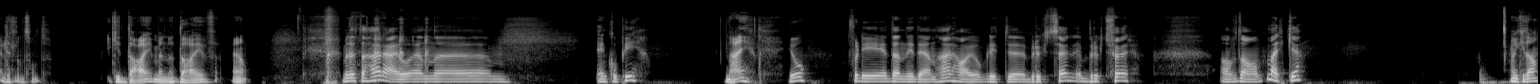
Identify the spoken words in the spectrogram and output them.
eller noe sånt. Ikke die, men a dive. Ja. Men dette her er jo en, eh, en kopi. Nei. Jo, fordi denne ideen her har jo blitt eh, brukt selv, brukt før, av et annet merke. Hvilket da?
